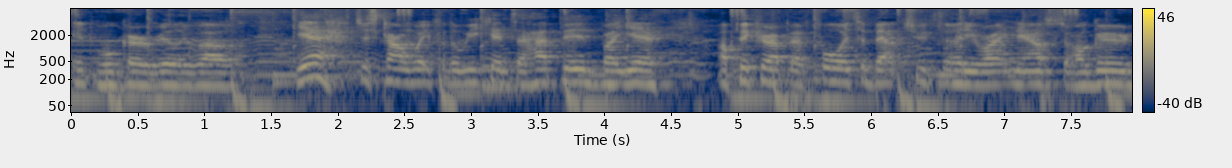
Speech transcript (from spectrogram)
it will go really well. Yeah, just can't wait for the weekend to happen. But yeah, I'll pick her up at 4. It's about 2.30 right now, so I'll go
